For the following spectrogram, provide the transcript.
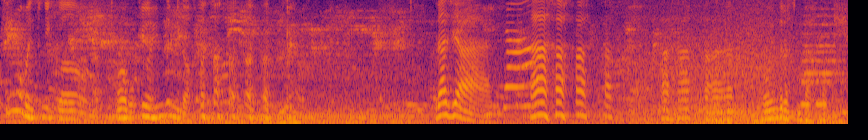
튀긴 것만 있으니까 아 먹기가 힘듭니다. Gracias. 너무 힘들었습니다. 오케이.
